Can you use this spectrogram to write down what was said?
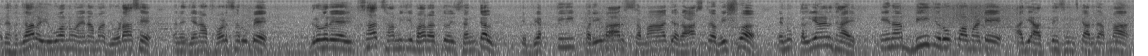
અને હજારો યુવાનો એનામાં જોડાશે અને જેના ફળ સ્વરૂપે ગૃહરે પ્રસાદ સ્વામીજી મહારાજનો એ સંકલ્પ કે વ્યક્તિ, પરિવાર, સમાજ, રાષ્ટ્ર, વિશ્વ એનું કલ્યાણ થાય, એના બીજ રોપવા માટે આજે આત્મીય સંસ્કાર ધામમાં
